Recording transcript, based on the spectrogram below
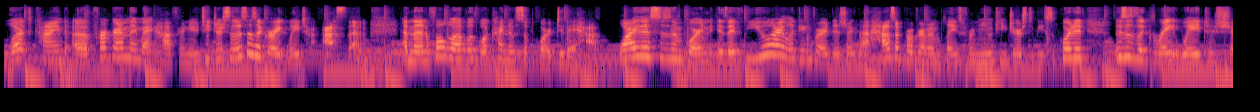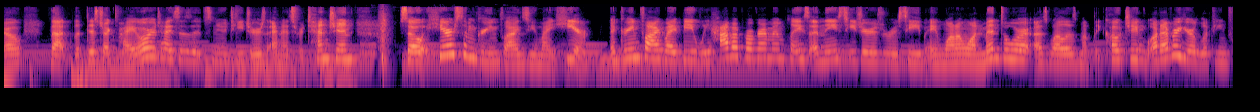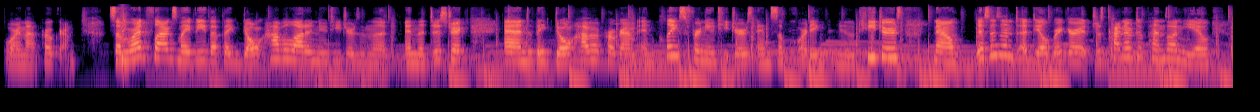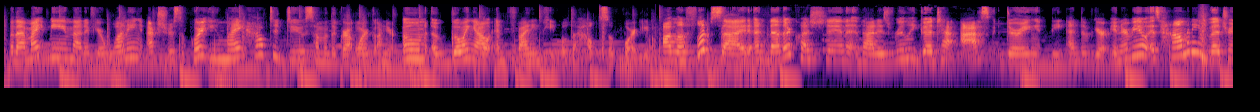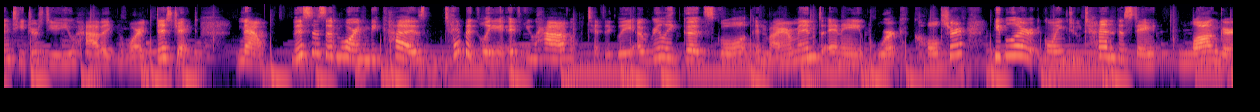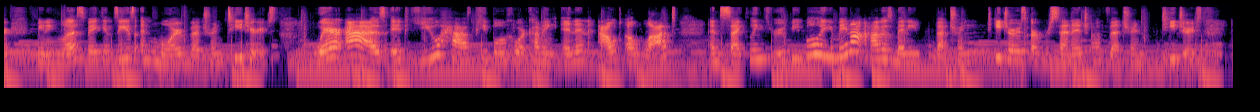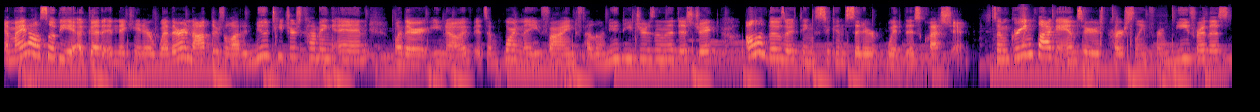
what kind of program they might have for new teachers. So, this is a great way to ask them. And then follow up with what kind of support do they have. Why this is important is if you are looking for a district that has a program in place for new teachers to be supported, this is a great way to show that the district prioritizes its new teachers and its retention. So, here are some green flags you might hear. A green flag might be we have a program in place and these teachers receive a one on one mentor as well as monthly coaching, whatever you're looking for in that program. Some red flags might be that they don't have a lot of new teachers in the in the district and they don't have a program in place for new teachers and supporting new teachers. Now, this isn't a deal breaker, it just kind of depends on you, but that might mean that if you're wanting extra support, you might have to do some of the groundwork on your own of going out and finding people to help support you. On the flip side, another question that is really good to ask during the end of your interview is how many veteran teachers do you have at your district? Now, this is important because typically, if you have typically a really good school environment and a work culture, people are going to tend to stay longer, meaning less vacancies and more veteran teachers. Whereas if you have people who are coming in and out a lot, and cycling through people, you may not have as many veteran teachers or percentage of veteran teachers. It might also be a good indicator whether or not there's a lot of new teachers coming in, whether, you know, if it's important that you find fellow new teachers in the district. All of those are things to consider with this question. Some green flag answers personally for me for this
